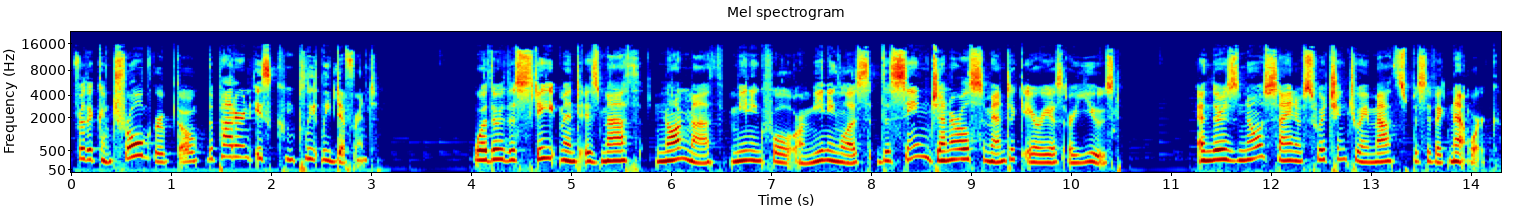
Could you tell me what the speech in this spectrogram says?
For the control group, though, the pattern is completely different. Whether the statement is math, non math, meaningful, or meaningless, the same general semantic areas are used, and there's no sign of switching to a math specific network.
